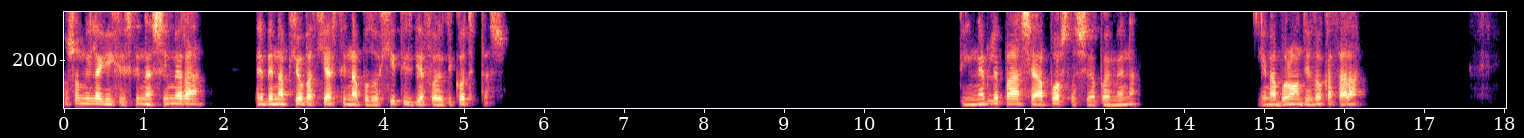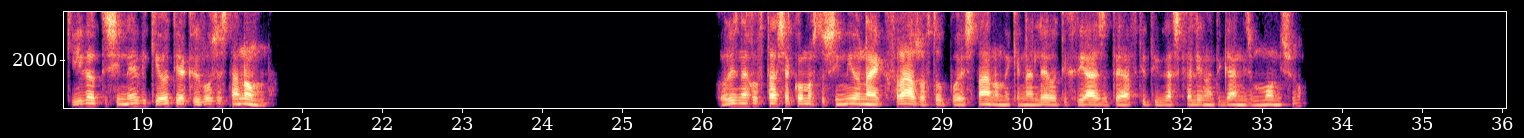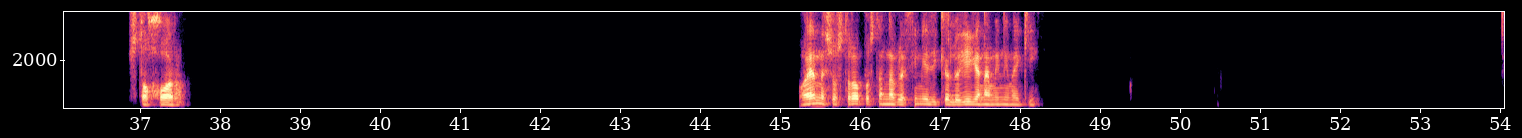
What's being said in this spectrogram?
Όσο μίλαγε η Χριστίνα σήμερα, έμπαινα πιο βαθιά στην αποδοχή της διαφορετικότητας. Την έβλεπα σε απόσταση από εμένα, για να μπορώ να τη δω καθαρά. Και είδα ότι συνέβη και ό,τι ακριβώς αισθανόμουν. Χωρίς να έχω φτάσει ακόμα στο σημείο να εκφράζω αυτό που αισθάνομαι και να λέω ότι χρειάζεται αυτή τη διδασκαλία να την κάνεις μόνη σου, στο χώρο, Ο έμεσος τρόπος ήταν να βρεθεί μια δικαιολογία για να μην είμαι εκεί.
